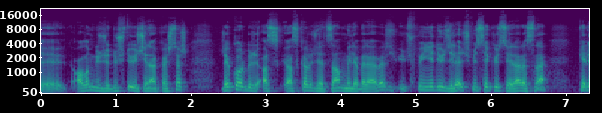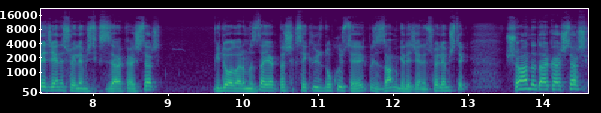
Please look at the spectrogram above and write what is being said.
e, alım gücü düştüğü için arkadaşlar rekor bir as, asgari ücret zammı beraber 3700 ile 3800 TL arasına geleceğini söylemiştik size arkadaşlar. Videolarımızda yaklaşık 800-900 TL'lik bir zam geleceğini söylemiştik. Şu anda da arkadaşlar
